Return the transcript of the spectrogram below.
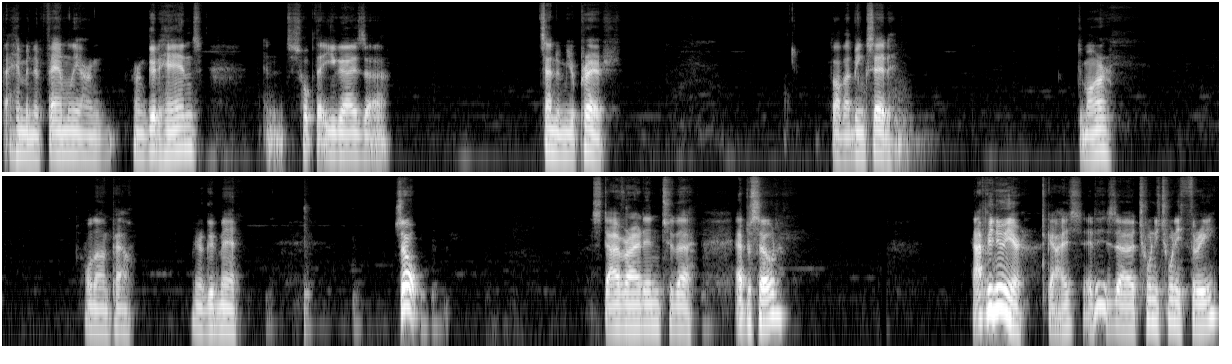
that him and the family are in, are in good hands. And just hope that you guys uh, send him your prayers. With all that being said, Damar, hold on, pal. You're a good man. So, let's dive right into the episode. Happy New Year, guys. It is uh, 2023.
